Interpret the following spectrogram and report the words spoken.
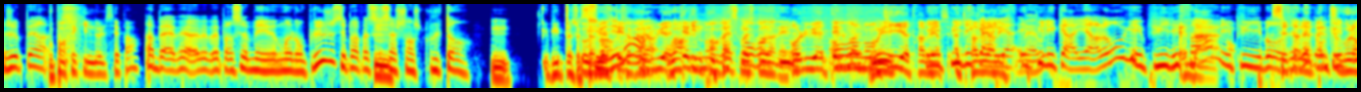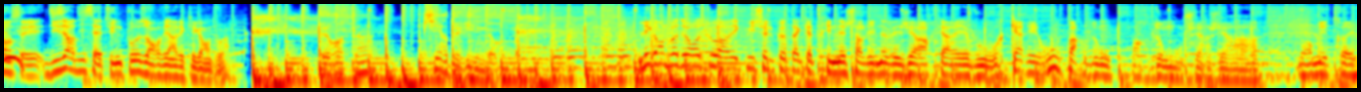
Je perds. Vous pensez qu'il ne le sait pas Ah ben, ben, ben, parce que- mais moi non plus, je sais pas parce que Hmm. ça change tout le temps. Et puis parce qu'on lui a Excusez-moi. tellement- on lui a tellement, on lui a tellement menti à et travers, puis, à les travers carrières, et Bah puis oui. les carrières longues, et puis les Eh femmes, ben, et puis bon. C'est un appel que ne vous plus. lancez. 10h17, une pause, on revient avec les grandes voix. Europe 1, Pierre de Villeneuve. Les grandes voix de retour avec Michel Cotta, Catherine Ney, Charles Villeneuve et Gérard Carré-Vous. Carré-Roux, pardon. Pardon, mon cher Gérard. On remettrait.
